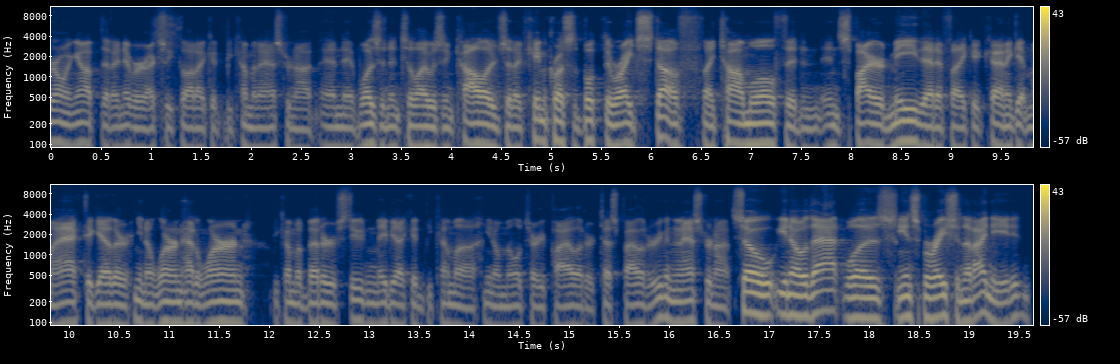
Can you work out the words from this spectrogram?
growing up that I never actually thought I could become an astronaut. And it wasn't until I was in college that I came across the book, The Right Stuff by Tom Wolfe. It inspired me that if I could kind of get my act together, you know, learn how to learn, become a better student. Maybe I could become a, you know, military pilot or test pilot or even an astronaut. So, you know, that was the inspiration that I needed.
